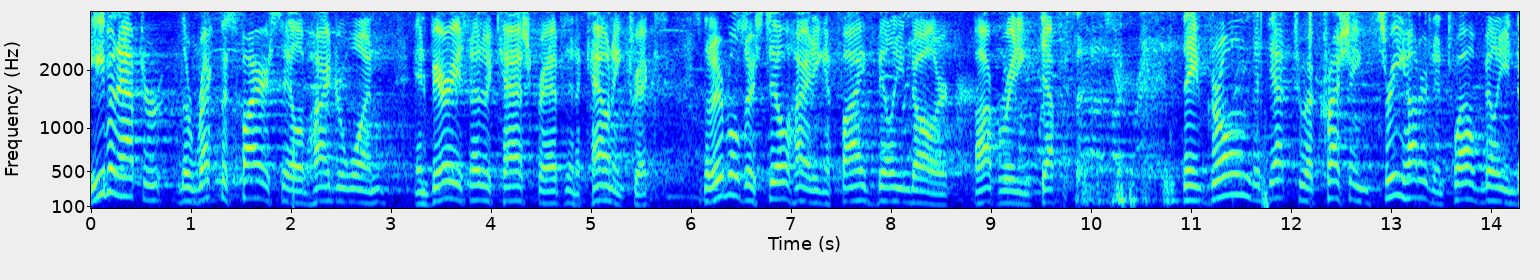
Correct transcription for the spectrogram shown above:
Even after the reckless fire sale of Hydro One, and various other cash grabs and accounting tricks, the Liberals are still hiding a $5 billion operating deficit. They've grown the debt to a crushing $312 billion,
